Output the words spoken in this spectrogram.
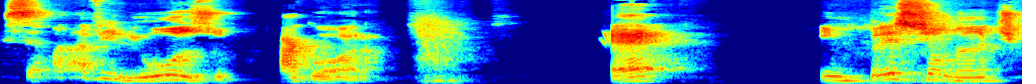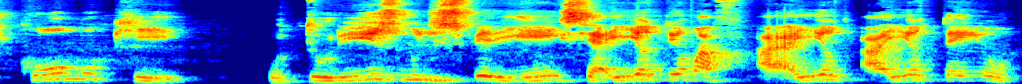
Isso é maravilhoso. Agora, é impressionante como que o turismo de experiência, aí eu tenho uma, aí eu, aí eu tenho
